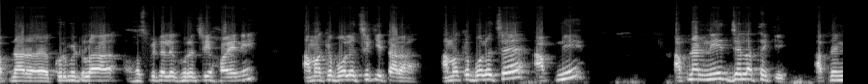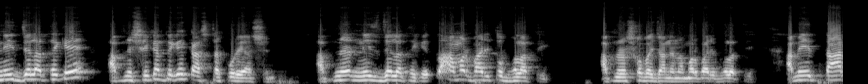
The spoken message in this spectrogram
আপনার কুর্মিটোলা হসপিটালে ঘুরেছি, হয়নি। আমাকে বলেছে কি তারা আমাকে বলেছে, আপনি আপনার নিজ জেলা থেকে আপনি নিজ জেলা থেকে আপনি সেখান থেকে কাজটা করে আসেন। আপনার নিজ জেলা থেকে। তো আমার বাড়ি তো ভোলাতে। আপনারা সবাই জানেন আমার বাড়ি ভোলাতে। আমি তার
